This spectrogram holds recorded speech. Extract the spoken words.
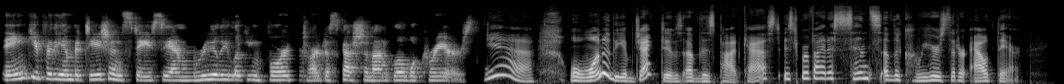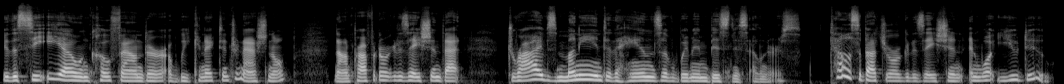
Thank you for the invitation, Stacy. I'm really looking forward to our discussion on global careers. Yeah. Well, one of the objectives of this podcast is to provide a sense of the careers that are out there. You're the CEO and co-founder of WEConnect International, nonprofit organization that drives money into the hands of women business owners. Tell us about your organization and what you do.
